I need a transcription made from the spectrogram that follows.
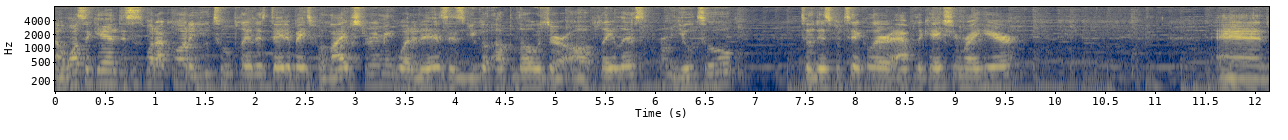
Now, once again, this is what I call the YouTube playlist database for live streaming. What it is, is you can upload your uh, playlist from YouTube to this particular application right here. And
